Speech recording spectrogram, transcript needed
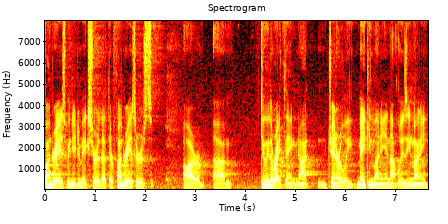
fundraise, we need to make sure that their fundraisers are um, doing the right thing, not generally making money and not losing money.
